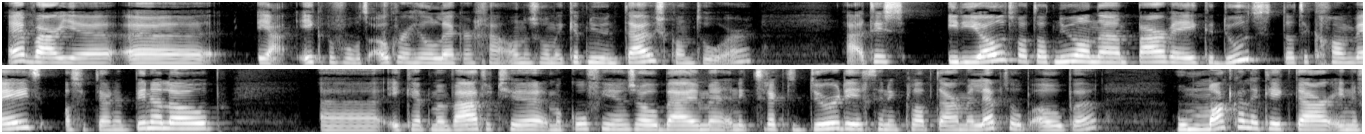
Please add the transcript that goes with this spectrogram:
Hè, waar je, uh, ja, ik bijvoorbeeld ook weer heel lekker ga andersom. Ik heb nu een thuiskantoor. Ja, het is idioot wat dat nu al na een paar weken doet. Dat ik gewoon weet, als ik daar naar binnen loop, uh, ik heb mijn watertje en mijn koffie en zo bij me. En ik trek de deur dicht en ik klap daar mijn laptop open hoe makkelijk ik daar in een,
